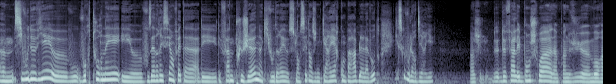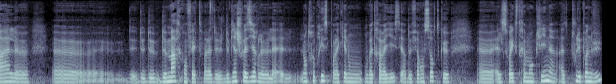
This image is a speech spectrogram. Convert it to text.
Euh, si vous deviez euh, vous, retourner et vous adresser en fait à, des, femmes plus jeunes qui voudraient se lancer dans une carrière comparable à la vôtre, qu'est-ce que vous leur diriez? De, faire les bons choix d'un point de vue moral, euh, de, marque en fait, voilà, de, bien choisir l'entreprise pour laquelle on, va travailler, c'est-à-dire de faire en sorte que euh, elle soit extrêmement clean à tous les points de vue.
